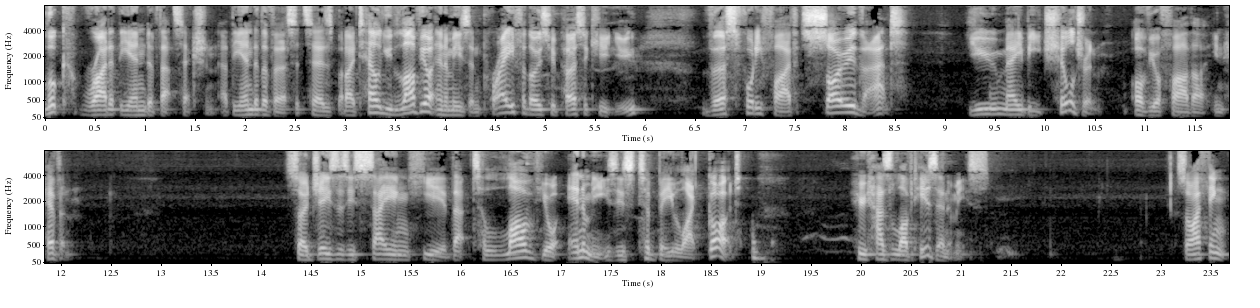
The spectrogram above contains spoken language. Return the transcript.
Look right at the end of that section. At the end of the verse, it says, But I tell you, love your enemies and pray for those who persecute you. Verse 45, so that you may be children of your Father in heaven. So Jesus is saying here that to love your enemies is to be like God, who has loved his enemies. So I think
